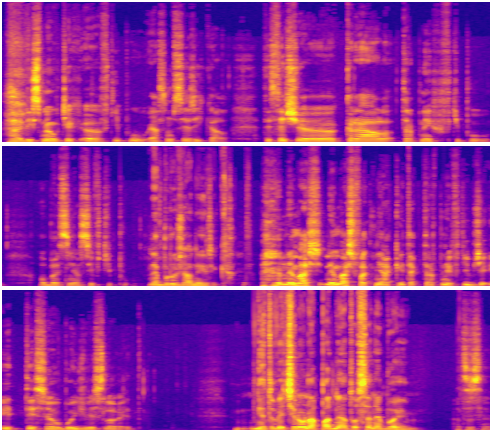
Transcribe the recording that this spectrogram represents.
Hele, když jsme u těch uh, vtipů, já jsem si říkal, ty jsi uh, král trapných vtipů, obecně asi vtipů. Nebudu žádný říkat. nemáš, nemáš fakt nějaký tak trapný vtip, že i ty se ho bojíš vyslovit? Mě to většinou napadne a to se nebojím. A to se...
